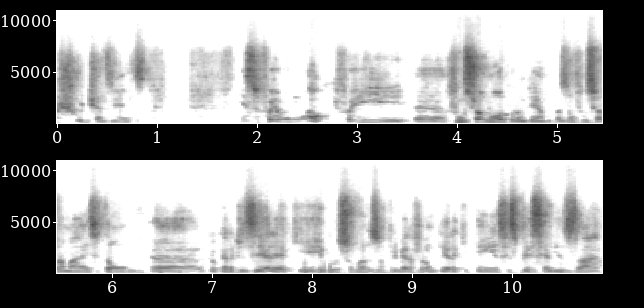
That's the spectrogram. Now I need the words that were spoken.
chute às vezes isso foi um, algo que foi uh, funcionou por um tempo, mas não funciona mais. Então, uh, o que eu quero dizer é que recursos humanos é a primeira fronteira que tem é se especializar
